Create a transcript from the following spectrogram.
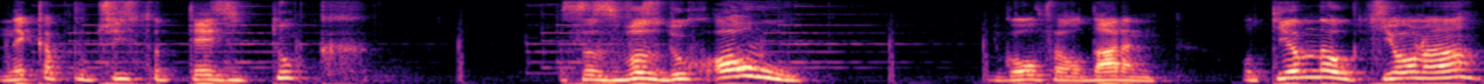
Нека почистят тези тук. С въздух. Оу! Голф е ударен. Отивам на аукциона.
